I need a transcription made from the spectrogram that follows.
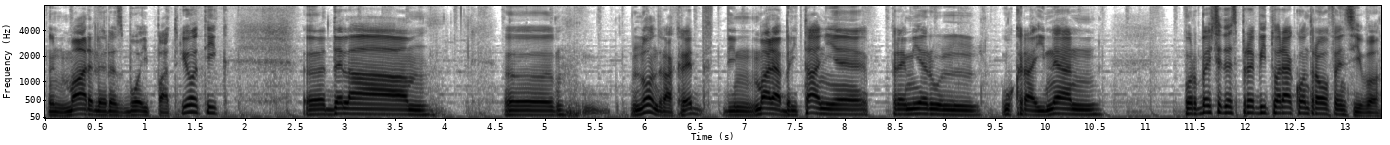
în Marele Război Patriotic. De la Londra, cred, din Marea Britanie, premierul ucrainean vorbește despre viitoarea contraofensivă.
